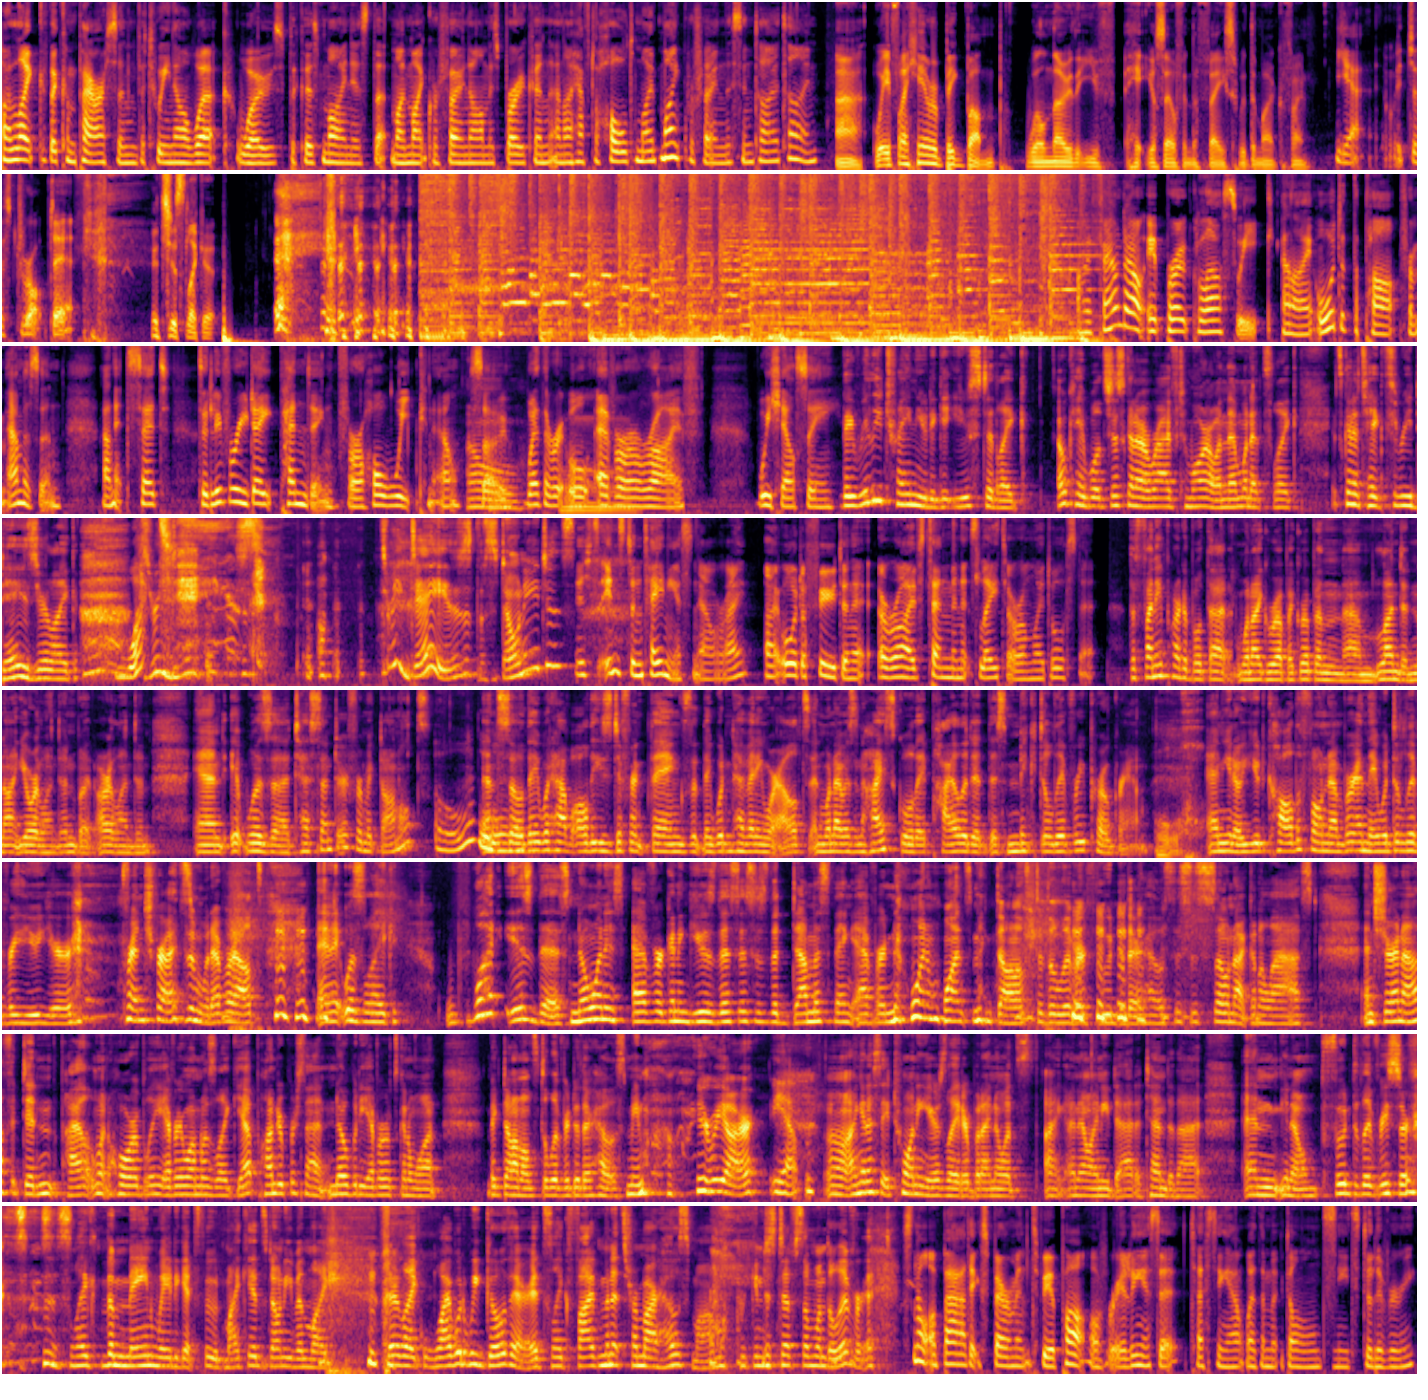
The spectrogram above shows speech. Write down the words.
I like the comparison between our work woes because mine is that my microphone arm is broken and I have to hold my microphone this entire time. Ah, well, if I hear a big bump, we'll know that you've hit yourself in the face with the microphone. Yeah, it just dropped it. It's just like a. I found out it broke last week and I ordered the part from Amazon and it said delivery date pending for a whole week now. So Oh. whether it will ever oh. arrive, we shall see. They really train you to get used to like, okay, well, it's just going to arrive tomorrow. And then when it's like, it's going to take three days, you're like, What? Three days? Oh, three days? Is this the Stone Ages? It's instantaneous now, right? I order food and it arrives 10 minutes later on my doorstep. The funny part about that, when I grew up, I grew up in um, London, not your London, but our London, and it was a test center for McDonald's. Oh. And so they would have all these different things that they wouldn't have anywhere else. And when I was in high school, they piloted this McDelivery program. And you know, you'd call the phone number and they would deliver you your French fries and whatever else. and it was like, what is this? No one is ever going to use this. This is the dumbest thing ever. No one wants McDonald's to deliver food to their house. This is so not going to last. And sure enough, it didn't. The pilot went horribly. Everyone was like, yep, 100%. Nobody ever was going to want McDonald's delivered to their house. Meanwhile, here we are. Yeah. Uh, oh, I'm gonna say 20 years later, but I know it's I, I know I need to add a 10 to that. And you know, food delivery services is like the main way to get food. My kids don't even like. They're like, why would we go there? It's like five minutes from our house, mom. We can just have someone deliver it. It's not a bad experiment to be a part of, really, is it? Testing out whether McDonald's needs delivery.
